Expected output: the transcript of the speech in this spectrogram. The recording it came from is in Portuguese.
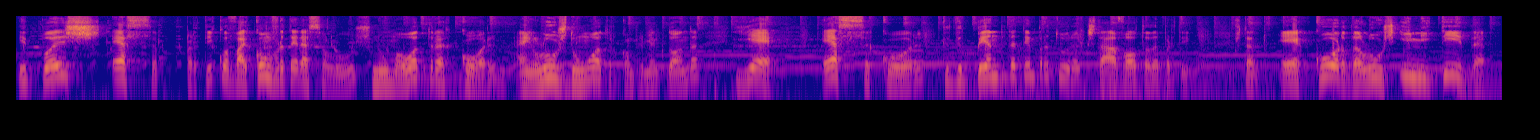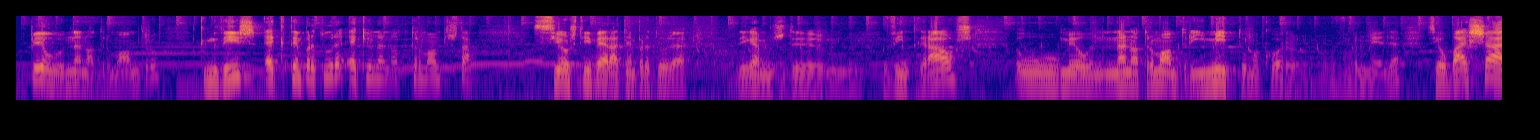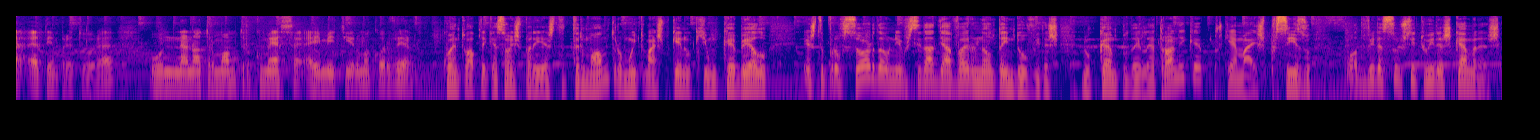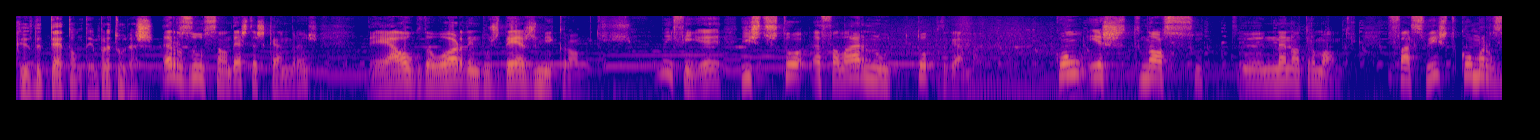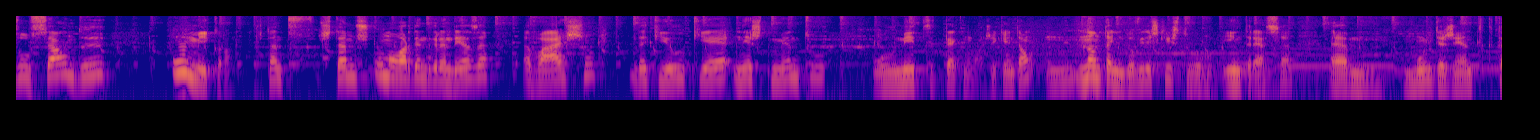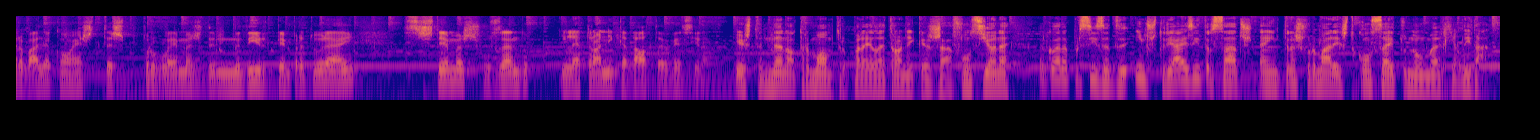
e depois essa partícula vai converter essa luz numa outra cor, em luz de um outro comprimento de onda, e é essa cor que depende da temperatura que está à volta da partícula. Portanto, é a cor da luz emitida pelo nanotermómetro que me diz a que temperatura é que o nanotermómetro está. Se eu estiver à temperatura digamos, de 20 graus, o meu nanotermómetro emite uma cor vermelha. Se eu baixar a temperatura, o nanotermómetro começa a emitir uma cor verde. Quanto a aplicações para este termómetro, muito mais pequeno que um cabelo, este professor da Universidade de Aveiro não tem dúvidas. No campo da eletrónica, porque é mais preciso, pode vir a substituir as câmaras que detectam temperaturas. A resolução destas câmaras é algo da ordem dos 10 micrómetros. Enfim, é, isto estou a falar no topo de gama. Com este nosso uh, nanotermómetro, faço isto com uma resolução de 1 micron. Portanto, estamos uma ordem de grandeza abaixo daquilo que é neste momento o limite tecnológico. Então, não tenho dúvidas que isto interessa a muita gente que trabalha com estes problemas de medir temperatura em sistemas usando eletrónica de alta densidade. Este nanotermómetro para a eletrónica já funciona, agora precisa de industriais interessados em transformar este conceito numa realidade.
